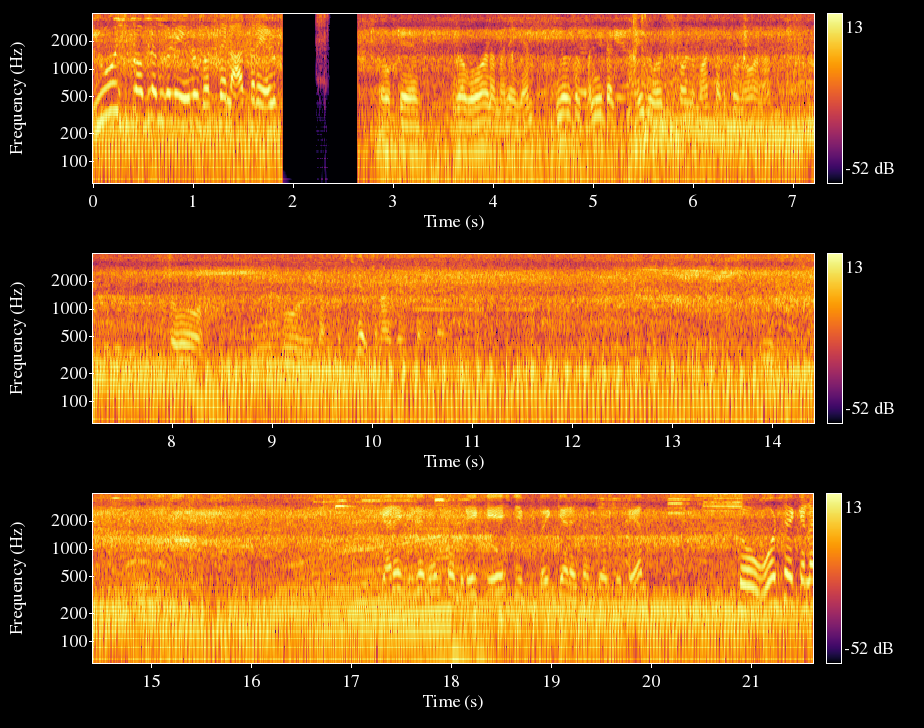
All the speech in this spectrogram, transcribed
ಹ್ಯೂಜ್ ಪ್ರಾಬ್ಲಮ್ಗಳು ಏನೂ ಬರ್ತಾಯಿಲ್ಲ ಆ ಥರ ಹೇಳ್ಕೊ ಓಕೆ ಇವಾಗ ಹೋಗೋಣ ಮನೆಗೆ. ಇನ್ನೊಂದು ಸ್ವಲ್ಪ ನೀಟಾಗಿ ಐದು ಓಡಿಸ್ಕೊಂಡು ಮಾತಾಡ್ಕೊಂಡು ಹೋಗೋಣ. ಸೊ ಇದು ಫಸ್ಟ್ ಗೇಮ್ ಚೆನ್ನಾಗಿರುತ್ತೆ ಗ್ಯಾರೇಜ್ ಇದೆ ನೋಡ್ಕೊಂಬಿಡಿ K S D bike garage ಅಂತ ಹೇಳ್ಬಿಟ್ಟು. ಸೊ ಓಡ್ಸೋಕ್ಕೆಲ್ಲ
